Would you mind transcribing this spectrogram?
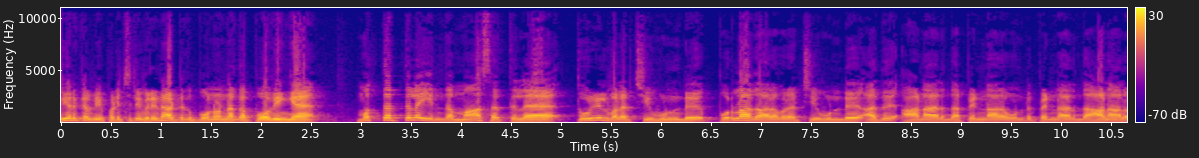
உயர்கல்வி படிச்சுட்டு வெளிநாட்டுக்கு போகணுன்னாக்கா போவீங்க. மொத்தத்தில் இந்த மாதத்தில் தொழில் வளர்ச்சி உண்டு பொருளாதார வளர்ச்சி உண்டு அது ஆணாக இருந்தால் பெண்ணால் உண்டு பெண்ணாக இருந்தால் ஆணால்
